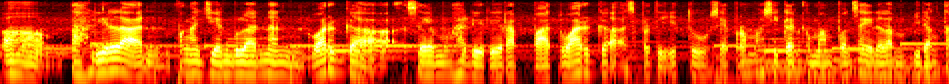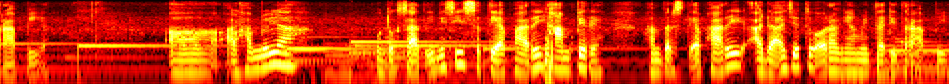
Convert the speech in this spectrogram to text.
uh, tahlilan pengajian bulanan warga. Saya menghadiri rapat warga seperti itu. Saya promosikan kemampuan saya dalam bidang terapi ya. Uh, alhamdulillah untuk saat ini sih setiap hari hampir ya hampir setiap hari ada aja tuh orang yang minta diterapi.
